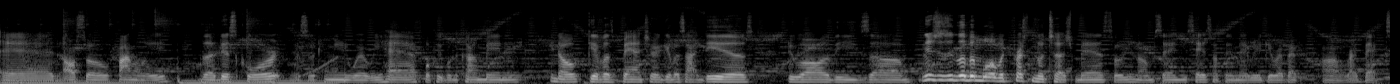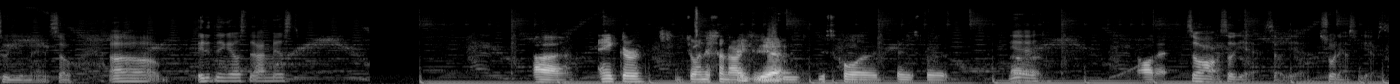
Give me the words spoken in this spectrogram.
And also finally the Discord. It's a community where we have for people to come in and you know give us banter, give us ideas, do all these. Um, it's just a little bit more of a personal touch, man. So you know, what I'm saying you say something, man, we get right back, uh, right back to you, man. So, uh, anything else that I missed? Uh, Anchor, join us on our yeah. Discord, Facebook. Yeah. Uh, all that. So, so yeah, so yeah. Short answer, yes.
